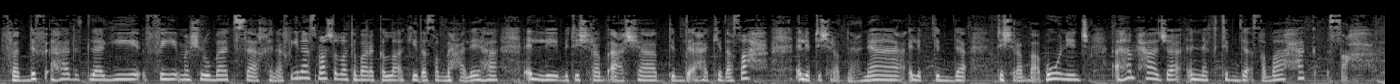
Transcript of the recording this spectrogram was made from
فالدفء هذا تلاقيه في مشروبات ساخنة. في ناس ما شاء الله تبارك الله أكيد أصبح عليها. اللي بتشرب أعشاب تبدأها كذا صح؟ اللي بتشرب نعناع اللي بتبدأ تشرب بابونج. أهم حاجة أنك تبدأ صباحك صح.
